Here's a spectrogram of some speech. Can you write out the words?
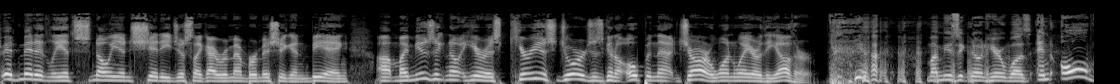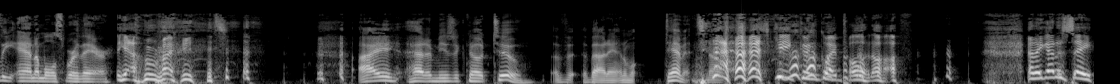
admittedly, it's snowy and shitty, just like I remember Michigan being. Uh, my music note here is Curious George is going to open that jar one way or the other. yeah. My music note here was, and all the animals were there. Yeah, right. I had a music note too of, about animal. Damn it! No. he couldn't quite pull it off. And I gotta say,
